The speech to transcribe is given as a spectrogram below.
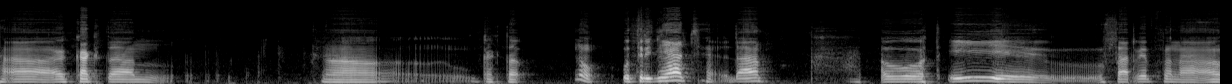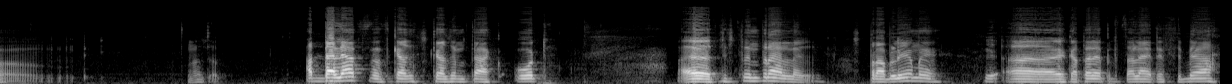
а, как-то а, как-то, ну, усреднять, да, вот, и, соответственно, значит, отдаляться, скажем, скажем так, от э, центральной проблемы, э, которая представляет из себя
